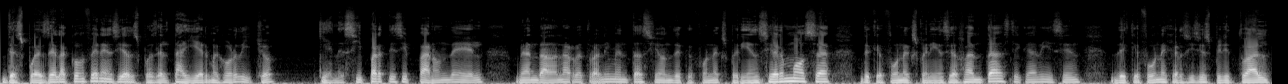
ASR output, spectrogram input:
después de la conferencia, después del taller, mejor dicho quienes sí participaron de él me han dado la retroalimentación de que fue una experiencia hermosa, de que fue una experiencia fantástica, dicen, de que fue un ejercicio espiritual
